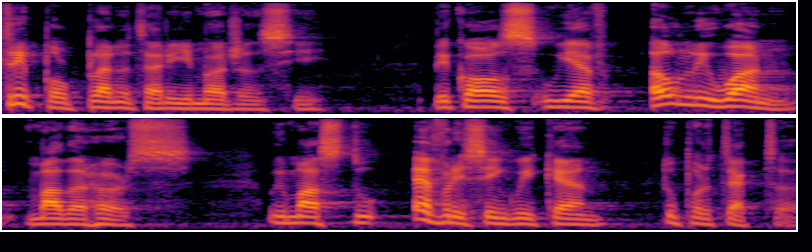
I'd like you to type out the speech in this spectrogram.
triple planetary emergency. Because we have only one Mother Earth, we must do everything we can to protect her.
